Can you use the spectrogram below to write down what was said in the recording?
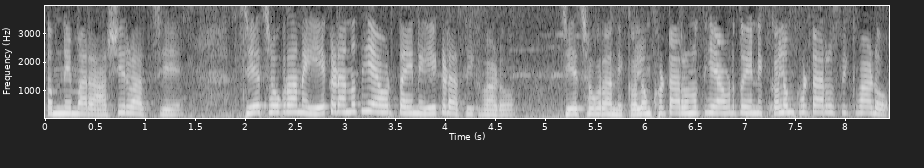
તમને મારા આશીર્વાદ છે. જે છોકરાને એકડા નથી આવડતા એને એકડા શીખવાડો. જે છોકરાને કલમ ખટારો નથી આવડતો એને કલમ ખટારો શીખવાડો.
